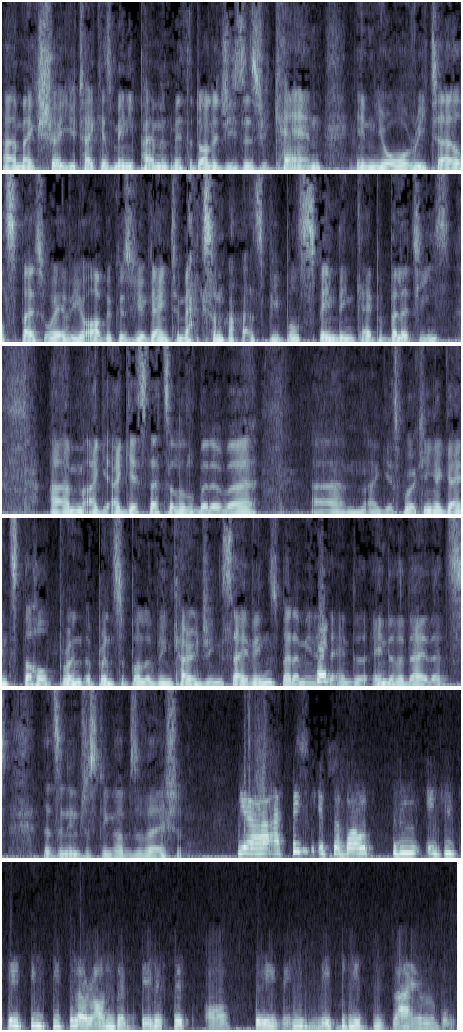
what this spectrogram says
uh, make sure you take as many payment methodologies as you can in your retail space, wherever you are, because you're going to maximize people's spending capabilities. Um, I, I guess that's a little bit of a, um, I guess working against the whole prin- principle of encouraging savings. But I mean, at the end of, end of the day, that's that's an interesting observation. Yeah, I think it's about through educating people around the benefit of saving, making it desirable.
